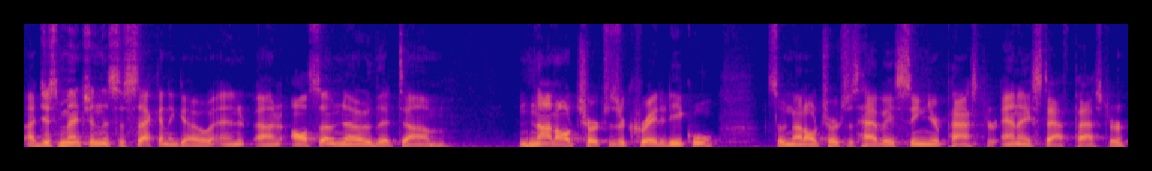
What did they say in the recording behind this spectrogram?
I just mentioned this a second ago, and, also know that um, not all churches are created equal. So, not all churches have a senior pastor and a staff pastor.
